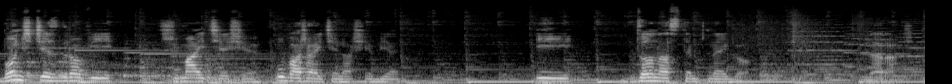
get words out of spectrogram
Bądźcie zdrowi, trzymajcie się, uważajcie na siebie i do następnego. Na razie.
